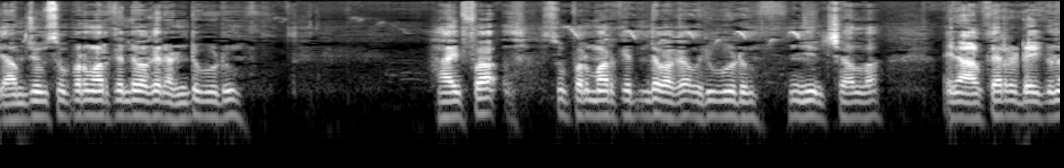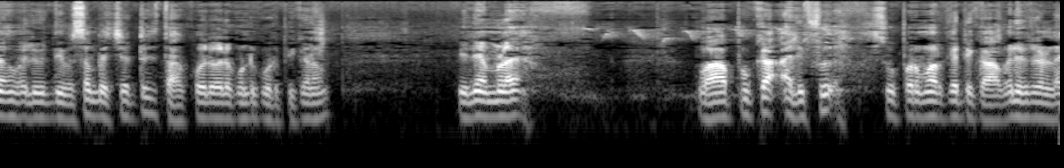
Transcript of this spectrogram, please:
ജാംജോം സൂപ്പർ മാർക്കറ്റിന്റെ വക രണ്ട് വീടും. ഹൈഫ സൂപ്പർ മാർക്കറ്റിന്റെ വക ഒരു വീടും. ഇനി ഇൻഷാല്ല അതിന് ആൾക്കാർ റെഡിയാക്കണം വലിയൊരു ദിവസം വെച്ചിട്ട് താക്കോൽ പോലെ കൊണ്ട് കൊടുപ്പിക്കണം. പിന്നെ നമ്മളെ വാപ്പുക്ക അലിഫ് സൂപ്പർ മാർക്കറ്റ് കാവനൂരുള്ള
